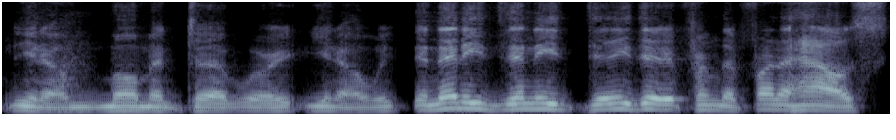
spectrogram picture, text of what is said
you know, moment uh, where you know, we, and then he then he then he did it from the front of house.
